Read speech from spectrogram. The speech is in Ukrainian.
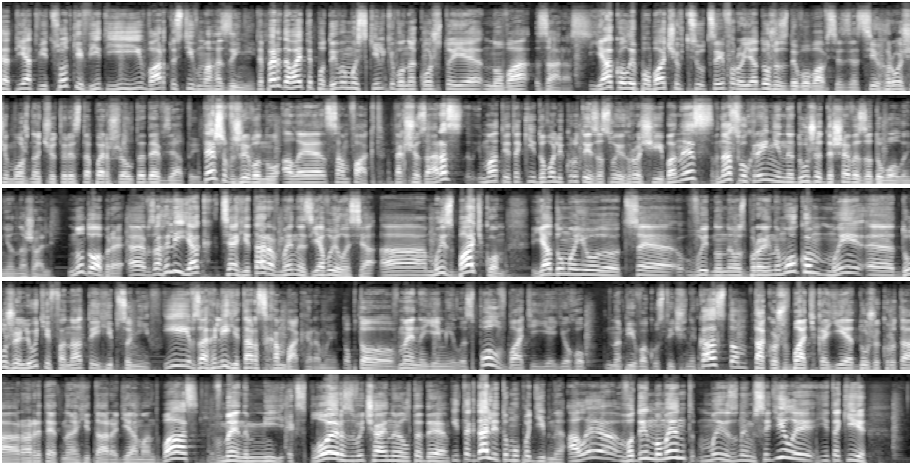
60-65% від її вартості в магазині. Тепер давайте подивимось, скільки вона коштує нова зараз. Я коли побачив цю цифру, я дуже здивувався. За ці гроші можна 401 ЛТД взяти. Теж вживану, але сам факт. Так що зараз мати такий доволі крутий за свої гроші Ібанес в нас в Україні не дуже дешеве задоволення, на жаль. Ну добре, е, взагалі, як ця гітара в мене з'явилася? А ми з батьком, я думаю, це видно неозброєним оком. Ми е, дуже люті фанати гіпсонів. І взагалі гітар з хамбакерами. Тобто, в мене є мій Les в баті є його напівакустичний кастом. Також в батька є дуже крута раритетна гітара Diamond Bass. В мене мій експлоєр, звичайно, LTD. І так далі, тому подібне. Але в один момент ми з ним сиділи і такі.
